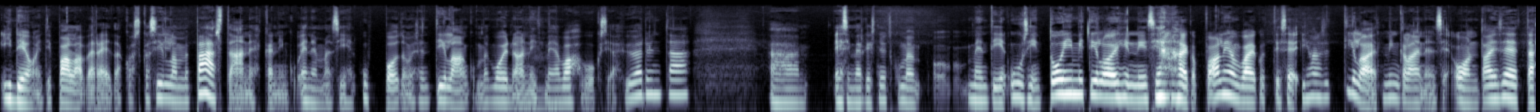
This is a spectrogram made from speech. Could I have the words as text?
ideointipalavereita, koska silloin me päästään ehkä niin kuin enemmän siihen uppoutumisen tilaan, kun me voidaan niitä mm. meidän vahvuuksia hyödyntää. Ää, esimerkiksi nyt kun me mentiin uusiin toimitiloihin, niin siellä aika paljon vaikutti se ihan se tila, että minkälainen se on. Tai se, että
